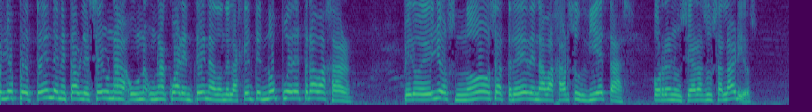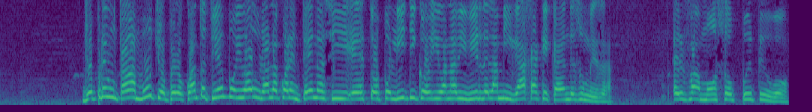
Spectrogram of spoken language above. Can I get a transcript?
ellos pretenden establecer una, cuarentena donde la gente no puede trabajar, pero ellos no se atreven a bajar sus dietas o renunciar a sus salarios. Yo preguntaba mucho, pero ¿cuánto tiempo iba a durar la cuarentena si estos políticos iban a vivir de la migaja que caen de su mesa? El famoso PTU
